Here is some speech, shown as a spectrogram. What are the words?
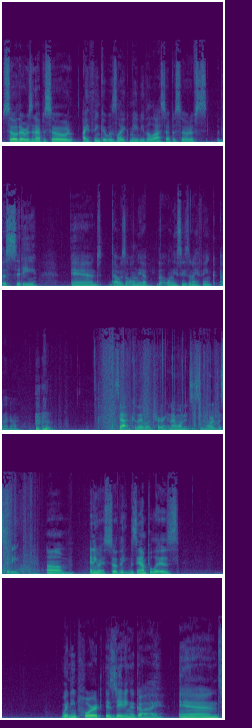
so there was an episode, I think it was like maybe the last episode of The City and that was the only the only season I think. I don't know. Sad because I loved her and I wanted to see more of the city. Um, anyway, so the example is Whitney Port is dating a guy and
